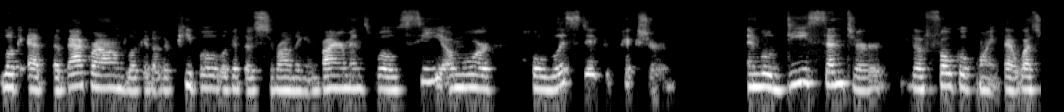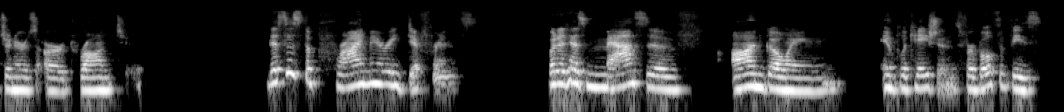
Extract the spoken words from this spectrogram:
look at the background, look at other people, look at the surrounding environments, we'll see a more holistic picture and will decenter the focal point that Westerners are drawn to. This is the primary difference, but it has massive ongoing implications for both of these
